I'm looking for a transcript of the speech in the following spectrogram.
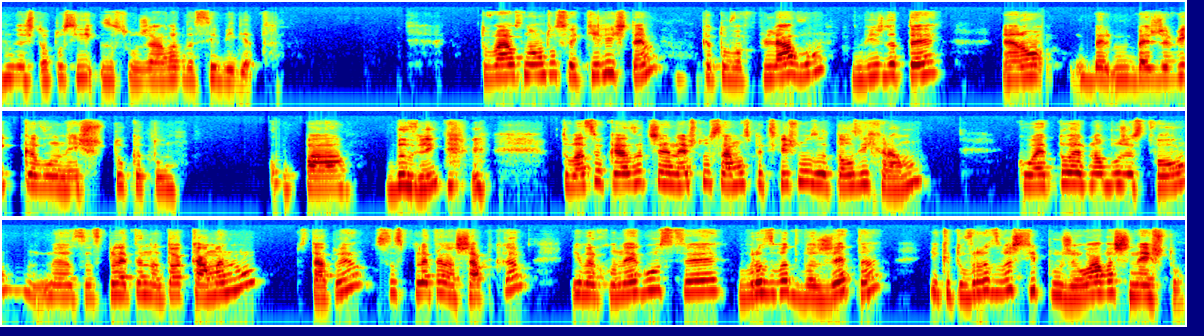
защото си заслужава да се видят. Това е основното светилище, като в ляво виждате едно бежевикаво нещо, като копа, бъзли, това се оказа, че е нещо само специфично за този храм, което е едно божество с плетена, то е каменно, статуя, с плетена шапка и върху него се връзват въжета и като връзваш си пожелаваш нещо.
